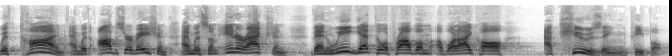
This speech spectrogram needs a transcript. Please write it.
with time and with observation and with some interaction, then we get to a problem of what I call accusing people.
